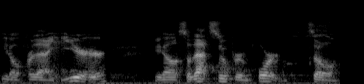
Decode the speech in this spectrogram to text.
you know for that year you know so that's super important so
